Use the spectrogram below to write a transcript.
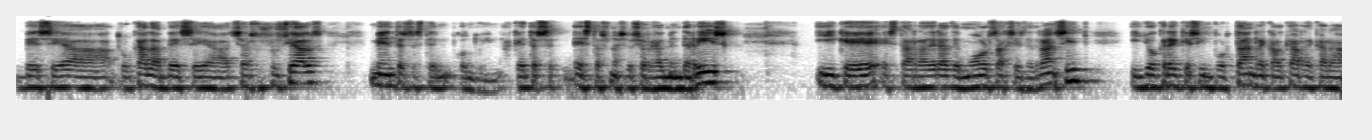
bé a trucada, bé a xarxes socials, mentre estem conduint. Aquesta és, aquesta és una situació realment de risc i que està darrere de molts accidents de trànsit i jo crec que és important recalcar de cara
